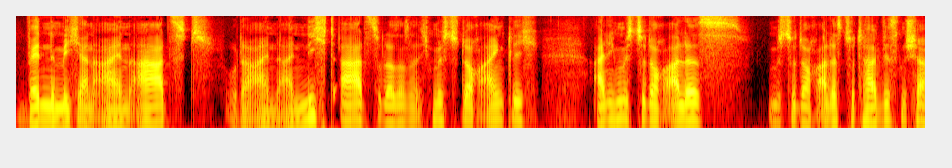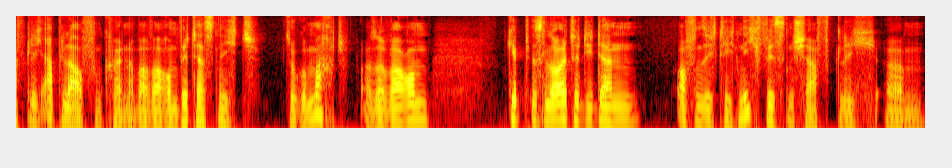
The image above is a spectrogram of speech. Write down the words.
wende mich an einen Arzt oder einen, einen Nichtarzt oder so. Ich müsste doch eigentlich, eigentlich müsste doch alles, müsste doch alles total wissenschaftlich ablaufen können. Aber warum wird das nicht so gemacht? Also warum gibt es Leute, die dann offensichtlich nicht wissenschaftlich ähm,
